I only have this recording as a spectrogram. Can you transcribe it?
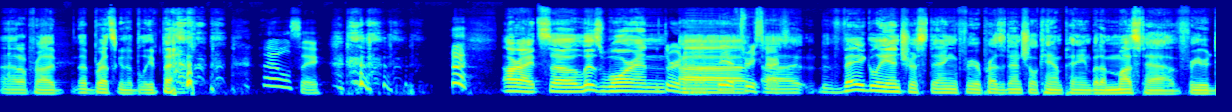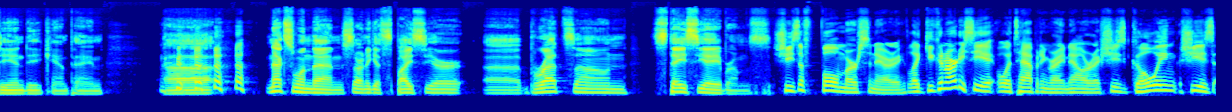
That'll probably that Brett's gonna bleep that. Eh, we'll see. All right, so Liz Warren, Three and a half. We uh, have three stars. uh, vaguely interesting for your presidential campaign, but a must-have for your D and D campaign. Uh, next one, then, starting to get spicier. Uh, Brett's own Stacey Abrams. She's a full mercenary. Like you can already see what's happening right now. Right, she's going. She is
